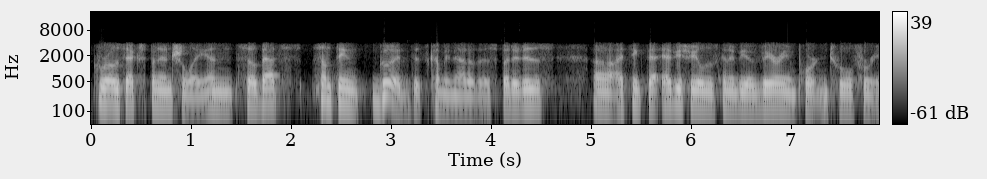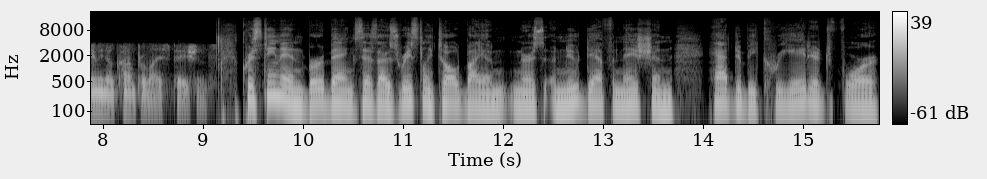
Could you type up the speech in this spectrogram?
grows exponentially. And so that's something good that's coming out of this, but it is uh, I think that Evusheld is going to be a very important tool for immunocompromised patients. Christina in Burbank says, I was recently told by a nurse a new definition had to be created for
